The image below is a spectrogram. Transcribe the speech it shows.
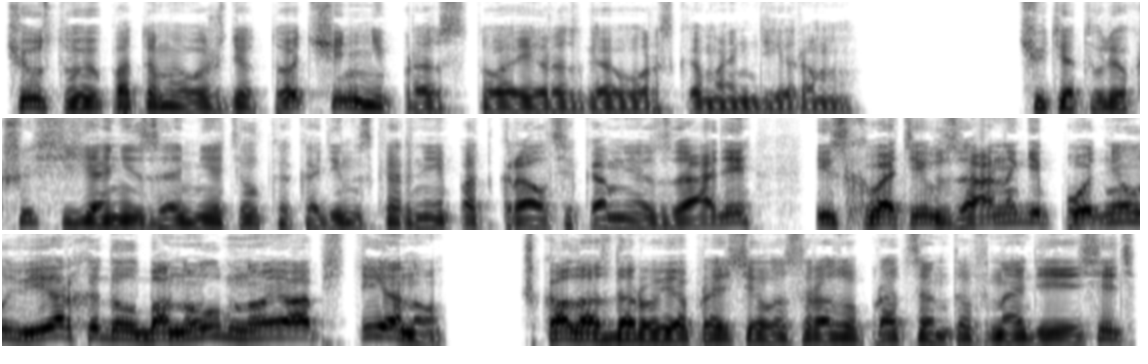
Чувствую, потом его ждет очень непростой разговор с командиром. Чуть отвлекшись, я не заметил, как один из корней подкрался ко мне сзади и, схватив за ноги, поднял вверх и долбанул мною об стену. Шкала здоровья просела сразу процентов на 10.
